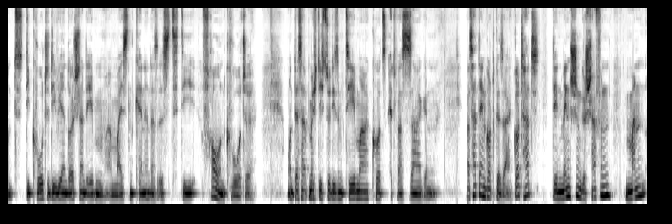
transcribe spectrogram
Und die Quote, die wir in Deutschland eben am meisten kennen, das ist die Frauenquote. Und deshalb möchte ich zu diesem Thema kurz etwas sagen. Was hat denn Gott gesagt? Gott hat den Menschen geschaffen, Mann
